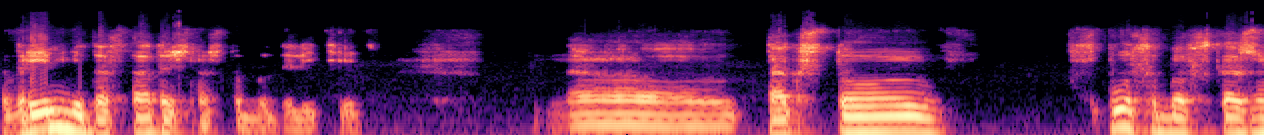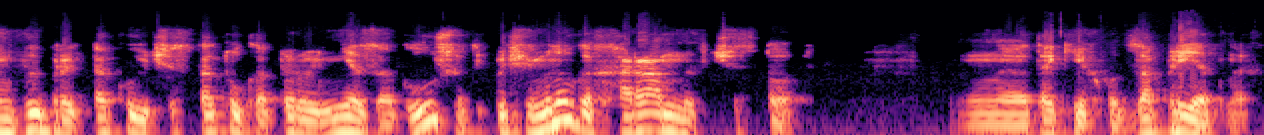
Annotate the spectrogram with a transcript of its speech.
Времени достаточно, чтобы долететь. Э, так что способов, скажем, выбрать такую частоту, которую не заглушит, и очень много харамных частот, э, таких вот запретных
